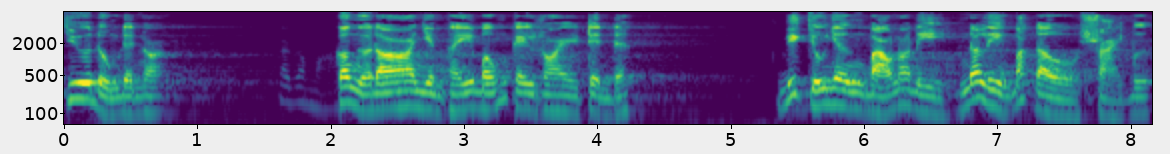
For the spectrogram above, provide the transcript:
Chưa đụng đến nó. Con ngựa đó nhìn thấy bóng cây roi trên đất. Biết chủ nhân bảo nó đi, Nó liền bắt đầu xoài bước.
